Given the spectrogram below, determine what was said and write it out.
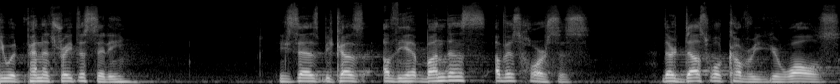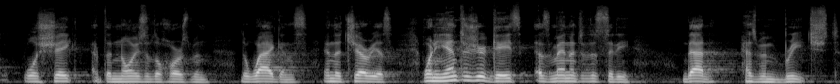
he would penetrate the city. He says, Because of the abundance of his horses, their dust will cover you, your walls will shake at the noise of the horsemen, the wagons, and the chariots. When he enters your gates as men enter the city, that has been breached.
